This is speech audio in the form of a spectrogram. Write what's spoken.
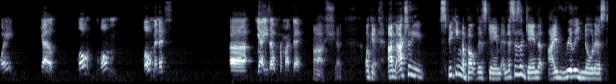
wait, yeah, low, low, low minutes. Uh, yeah, he's out for Monday. Ah, shit. Okay, I'm actually speaking about this game, and this is a game that I really noticed.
